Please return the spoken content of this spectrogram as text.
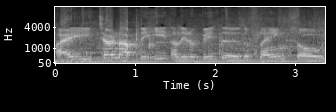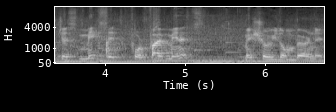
I turn up the heat a little bit, the, the flame, so just mix it for 5 minutes Make sure you don't burn it.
